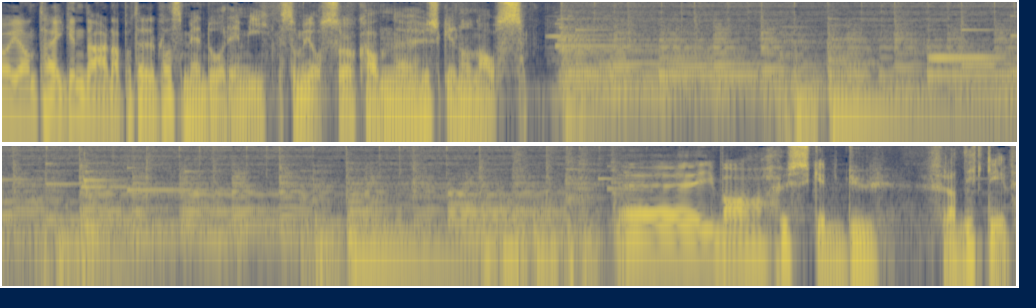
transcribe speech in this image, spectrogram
Og Jahn Teigen er da på tredjeplass med Doremi, som vi også kan eh, huske noen av oss. Hva husker du fra ditt liv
